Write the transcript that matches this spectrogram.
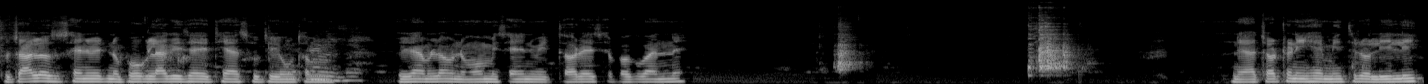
તો ચાલો સેન્ડવિચનો ભોગ લાગી જાય ત્યાં સુધી હું તમને વિરામ લઉં ને મમ્મી સેન્ડવિચ ધરે છે ભગવાનને. ને આ ચટણી છે મિત્રો લીલી.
